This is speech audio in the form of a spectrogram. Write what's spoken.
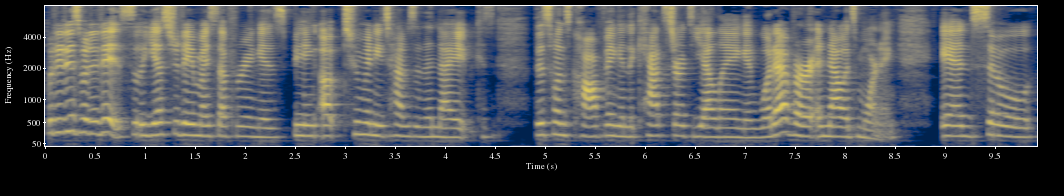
but it is what it is. So yesterday my suffering is being up too many times in the night because this one's coughing and the cat starts yelling and whatever and now it's morning. And so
